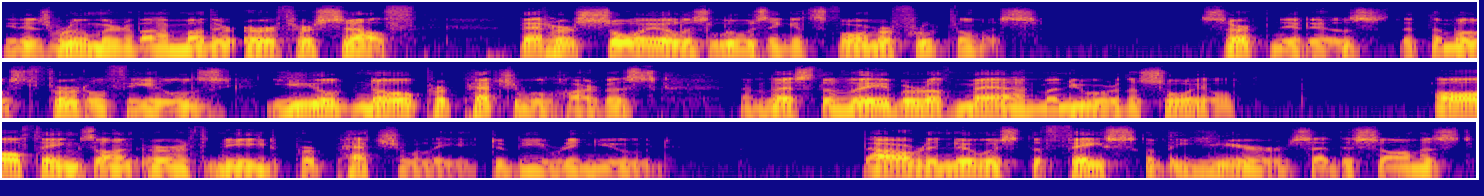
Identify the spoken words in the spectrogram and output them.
It is rumored of our Mother Earth herself that her soil is losing its former fruitfulness. Certain it is that the most fertile fields yield no perpetual harvests unless the labor of man manure the soil. All things on earth need perpetually to be renewed. Thou renewest the face of the year, said the psalmist.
